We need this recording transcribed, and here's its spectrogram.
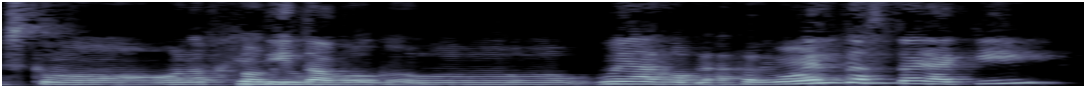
es como un objetivo muy a largo plazo. De momento estoy aquí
